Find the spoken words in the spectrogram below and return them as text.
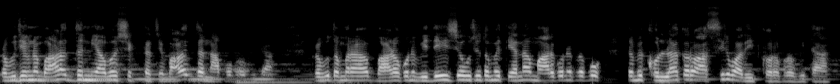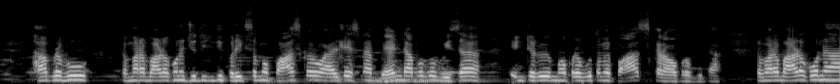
પ્રભુ, જેમને બાળક ધનની આવશ્યકતા છે બાળક ધન આપો પ્રભુ પ્રભુ, તમારા બાળકોને વિદેશ જવું છે, તમે તેના માર્ગોને પ્રભુ, તમે ખુલ્લા કરો, આશીર્વાદિત કરો પ્રભુ પિતા. હા પ્રભુ, તમારા બાળકોને જુદી જુદી પરીક્ષામાં પાસ કરો. આઈએલટીએસના બેન્ડ આપો પ્રભુ વિઝા ઇન્ટરવ્યૂમાં પ્રભુ તમે પાસ કરાવો પ્રભુ પિતા. તમારા બાળકોના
